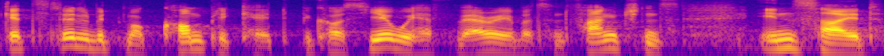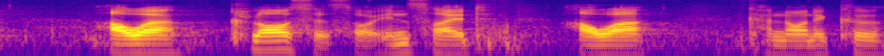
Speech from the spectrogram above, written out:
gets a little bit more complicated because here we have variables and functions inside our clauses or inside our canonical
